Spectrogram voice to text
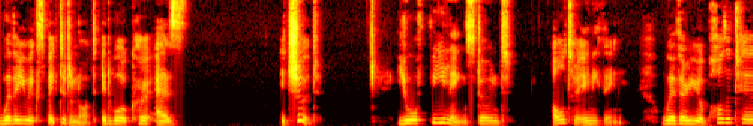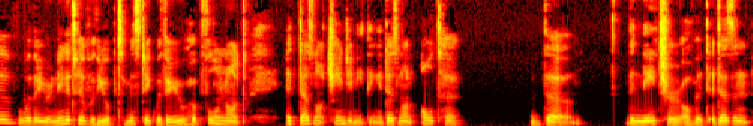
whether you expect it or not, it will occur as it should. Your feelings don't alter anything. Whether you're positive, whether you're negative, whether you're optimistic, whether you're hopeful or not, it does not change anything. It does not alter the, the nature of it. It doesn't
